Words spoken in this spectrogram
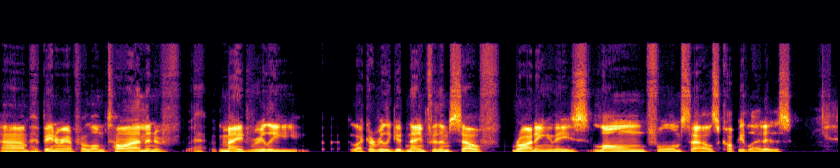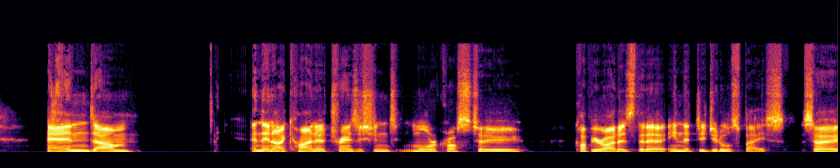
um, have been around for a long time and have made really like a really good name for themselves writing these long form sales copy letters. And um, and then I kind of transitioned more across to copywriters that are in the digital space. So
